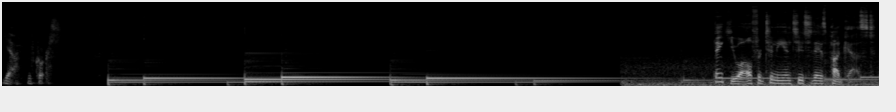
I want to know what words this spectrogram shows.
yeah of course Thank you all for tuning into today's podcast.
